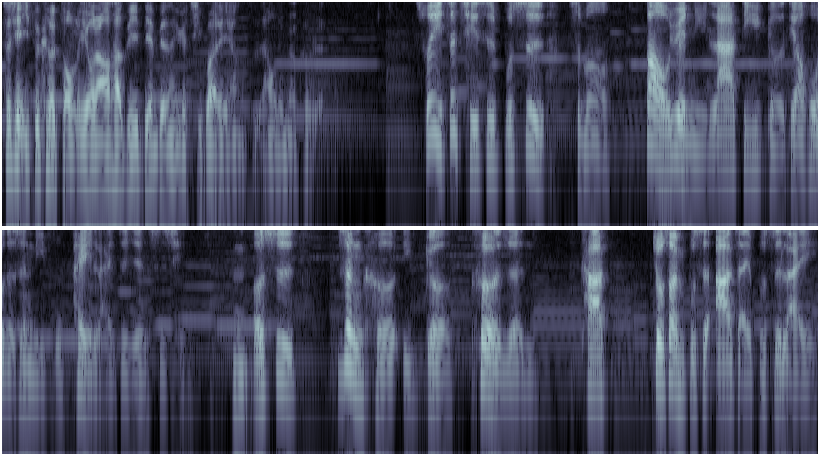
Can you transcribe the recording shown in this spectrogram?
这些一次客走了以后，然后他自己店变成一个奇怪的样子，然后就没有客人了。所以这其实不是什么抱怨你拉低格调，或者是你不配来这件事情，嗯，而是任何一个客人，他就算不是阿宅，不是来。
